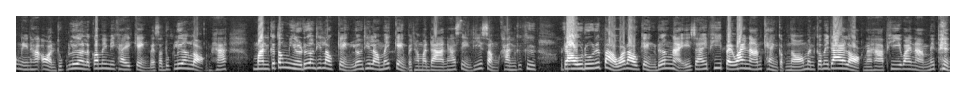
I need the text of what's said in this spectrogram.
กนี้นะคะ อ่อนทุกเรื่องแล้วก็ไม่มีใครเก่งไปซะทุกเรื่องหรอกนะคะ มันก็ต้องมีเรื่องที่เราเก่งเรื่องที่เราไม่เก่งไปธรรมดานะคะ สิ่งที่สำคัญก็คือ เรารู้หรือเปล่าว่าเราเก่งเรื่องไหนจะให้พี่ไปว่ายน้ำแข่งกับน้องมันก็ไม่ได้หรอกนะคะ พี่ว่ายน้ำไม่เป็น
